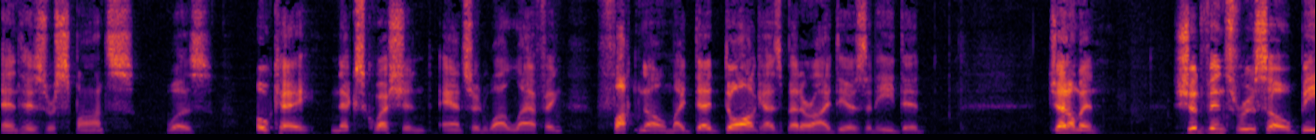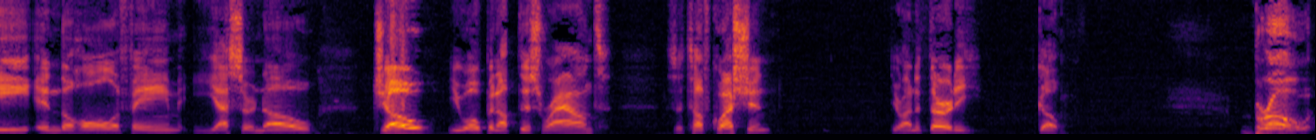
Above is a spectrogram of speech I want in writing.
And his response was, "Okay, next question." Answered while laughing. Fuck no, my dead dog has better ideas than he did. Gentlemen, should Vince Russo be in the Hall of Fame? Yes or no? Joe, you open up this round. It's a tough question. You're on the 30. Go. Bro,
